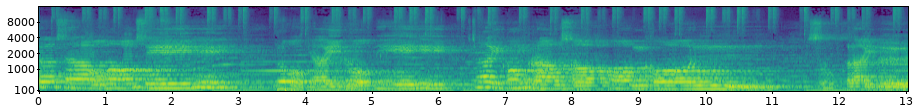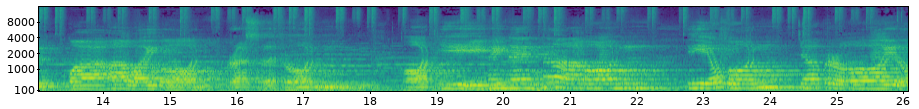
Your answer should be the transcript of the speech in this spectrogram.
รักเศร้าหมองสีโลกใหญ่โลกนี้ ใช่ของเราสองคน สุขใกล้มือคว้าไว้ก่อนประเสริฐล้นกอดพี่ให้แน่นหน้าบนเดี๋ยวฝนจะโปรยลง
